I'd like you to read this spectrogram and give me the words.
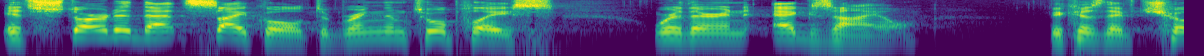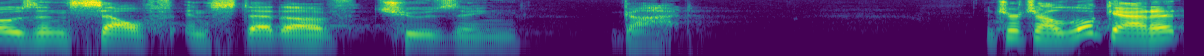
It started that cycle to bring them to a place where they're in exile because they've chosen self instead of choosing God. In church, I look at it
